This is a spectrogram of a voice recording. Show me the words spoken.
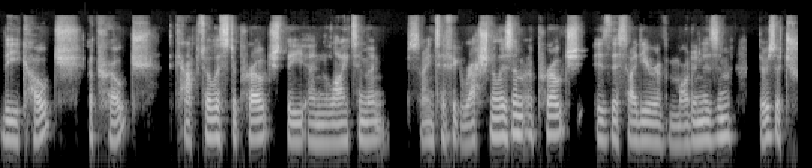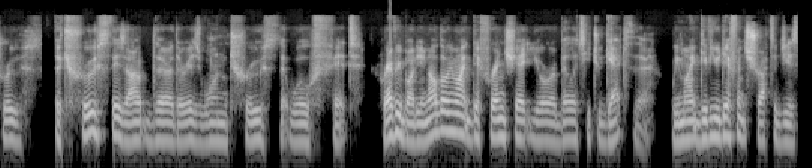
the coach approach, the capitalist approach, the enlightenment, scientific rationalism approach is this idea of modernism. There's a truth. The truth is out there. There is one truth that will fit for everybody. And although we might differentiate your ability to get there, we might give you different strategies.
